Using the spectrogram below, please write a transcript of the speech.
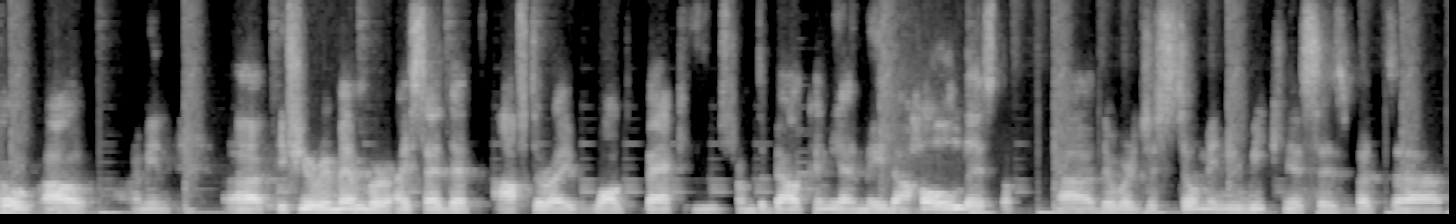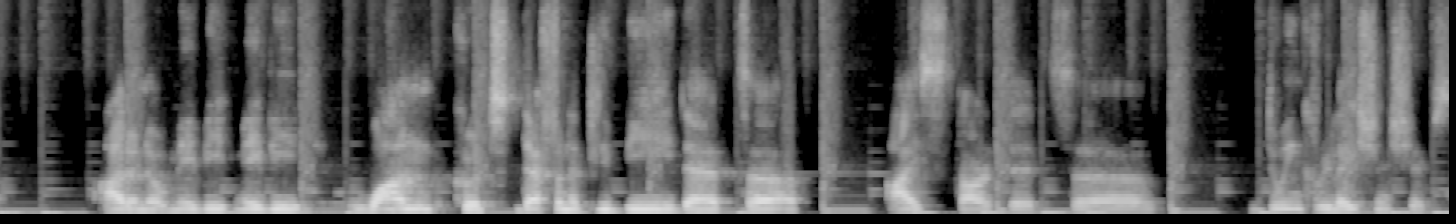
Oh, oh, I mean, uh, if you remember, I said that after I walked back in from the balcony, I made a whole list of. Uh, there were just so many weaknesses, but uh, I don't know. Maybe, maybe one could definitely be that uh, I started uh, doing relationships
